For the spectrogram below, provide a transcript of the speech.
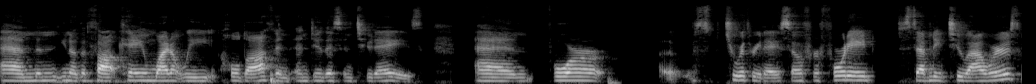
and then you know the thought came why don't we hold off and, and do this in two days and for uh, two or three days so for 48 to 72 hours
